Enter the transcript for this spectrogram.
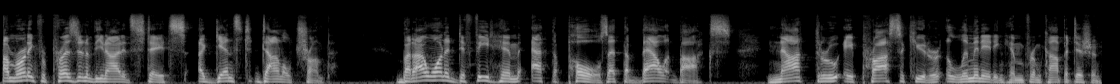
I'm running for president of the United States against Donald Trump, but I want to defeat him at the polls, at the ballot box, not through a prosecutor eliminating him from competition.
